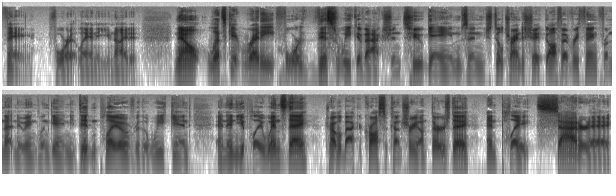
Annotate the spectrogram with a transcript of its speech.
thing for Atlanta United. Now, let's get ready for this week of action. Two games, and still trying to shake off everything from that New England game. You didn't play over the weekend, and then you play Wednesday, travel back across the country on Thursday, and play Saturday.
